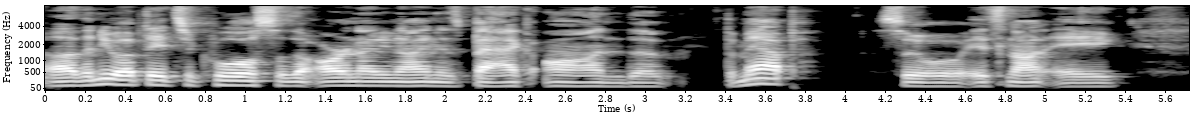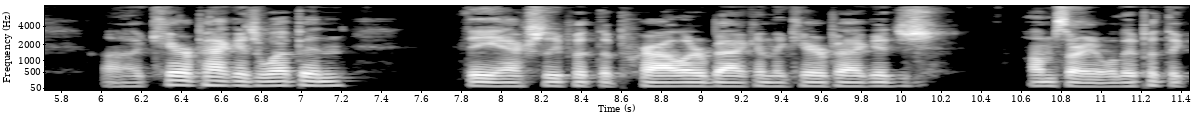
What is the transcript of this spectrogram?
Uh, the new updates are cool. So the R99 is back on the, the map. So it's not a uh, care package weapon. They actually put the Prowler back in the care package. I'm sorry, well, they put the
